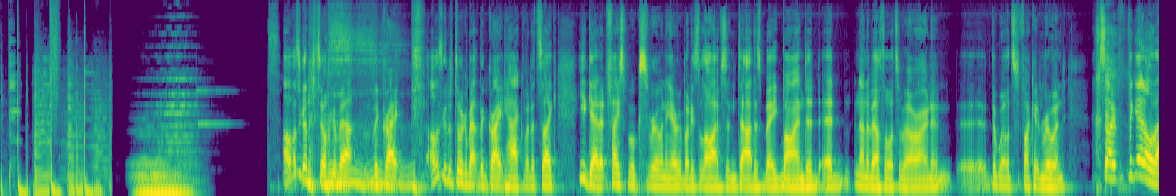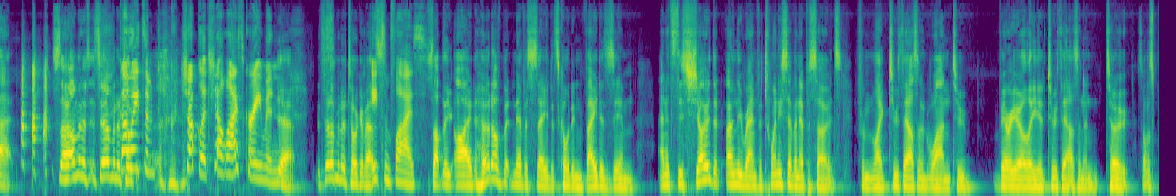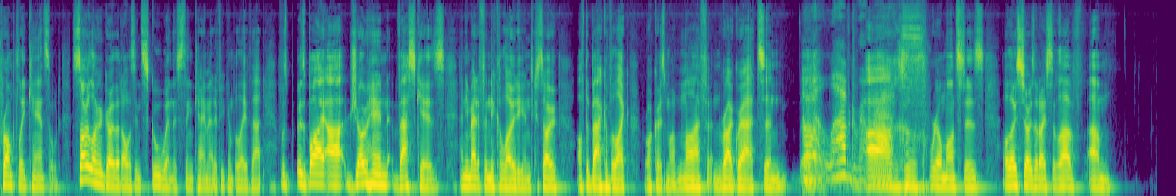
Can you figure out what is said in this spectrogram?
I was going to talk about the great. I was going to talk about the great hack, but it's like you get it. Facebook's ruining everybody's lives, and data's being mined, and, and none of our thoughts of our own, and uh, the world's fucking ruined. So forget all that. So I'm gonna. So I'm gonna Go talk. eat some chocolate shell ice cream and yeah. Instead, I'm going to talk about eat some flies. something I'd heard of but never seen. It's called Invader Zim. And it's this show that only ran for 27 episodes from like 2001 to very early in 2002. So it was promptly cancelled. So long ago that I was in school when this thing came out, if you can believe that. It was, it was by uh, Jhonen Vasquez, and he made it for Nickelodeon. So off the back of like Rocko's Modern Life and Rugrats and Oh, I loved Rugrats. Ah, Real Monsters, all those shows that I used to love um,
